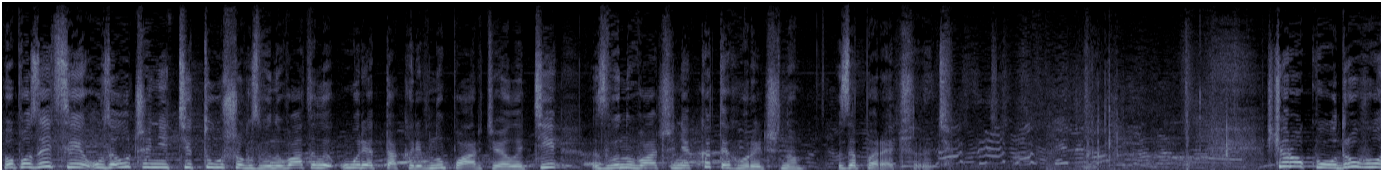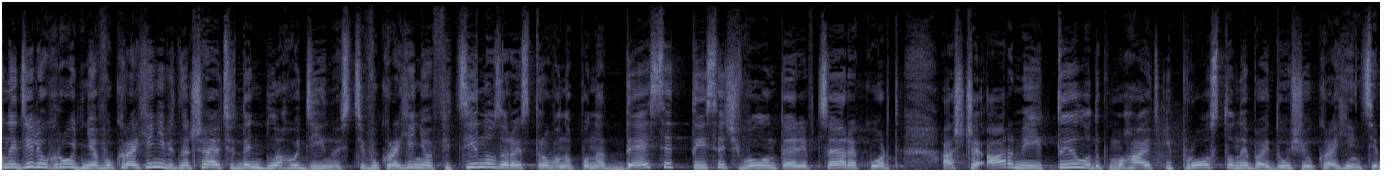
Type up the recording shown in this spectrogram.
В опозиції у залученні тітушок звинуватили уряд та керівну партію, але ті звинувачення категорично заперечують. Щороку у другу неділю грудня в Україні відзначають День благодійності. В Україні офіційно зареєстровано понад 10 тисяч волонтерів. Це рекорд. А ще армії і тилу допомагають і просто небайдужі українці.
